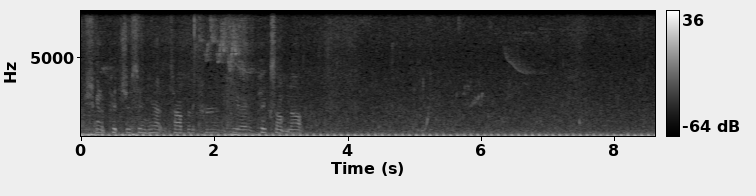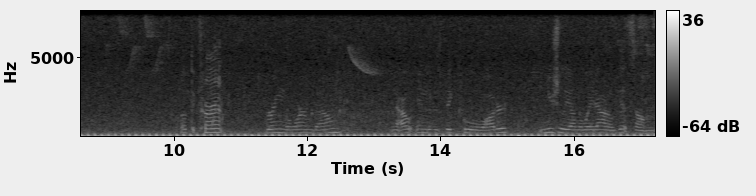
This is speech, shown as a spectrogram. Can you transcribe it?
I'm just gonna pitch this in here at the top of the current, see if I can pick something up. Let the current bring the worm down and out into this big pool of water. And usually on the way down, I'll get something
